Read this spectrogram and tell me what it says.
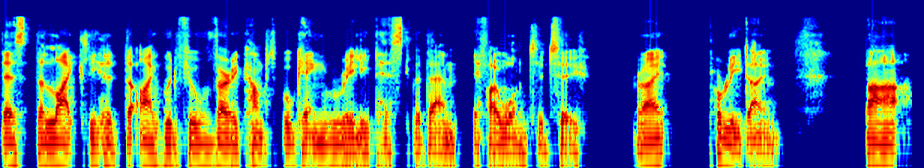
there's the likelihood that I would feel very comfortable getting really pissed with them if I wanted to. Right? Probably don't, but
